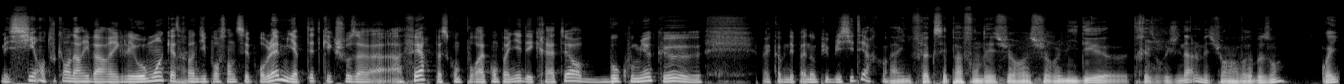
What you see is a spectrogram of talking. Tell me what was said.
Mais si en tout cas on arrive à régler au moins 90% de ces problèmes, il y a peut-être quelque chose à, faire parce qu'on pourrait accompagner des créateurs beaucoup mieux que bah, comme des panneaux publicitaires. Quoi. Bah, Influx c'est pas fondé sur, sur une idée euh, très originale, mais sur un vrai besoin. Oui,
